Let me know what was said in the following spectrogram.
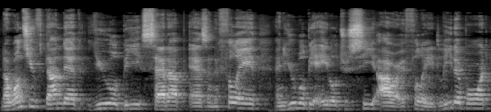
Now, once you've done that, you will be set up as an affiliate and you will be able to see our affiliate leaderboard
